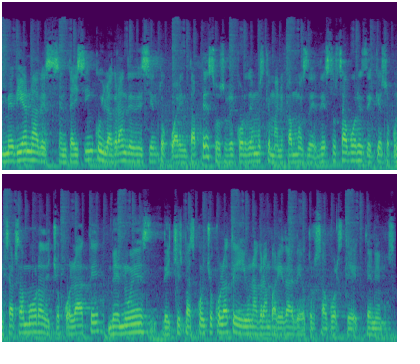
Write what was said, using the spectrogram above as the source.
mediana de 65 y la grande de 140 pesos. Recordemos que manejamos de, de estos sabores de queso con zarzamora, de chocolate, de nuez, de chispas con chocolate y una gran variedad de otros sabores que tenemos.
